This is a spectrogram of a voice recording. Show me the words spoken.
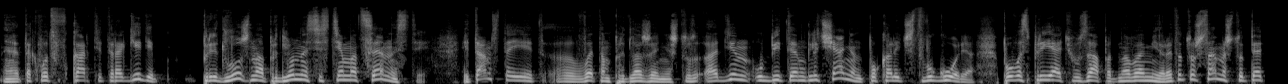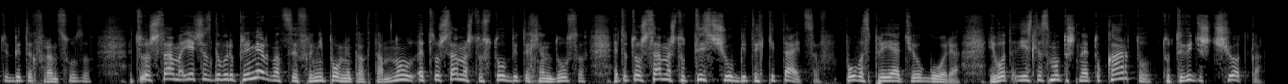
Э, так вот, в карте трагедий предложена определенная система ценностей. И там стоит э, в этом предложении, что один убитый англичанин по количеству горя, по восприятию западного мира, это то же самое, что пять убитых французов. Это то же самое, я сейчас говорю примерно цифры, не помню как там, ну, это то же самое, что 100 убитых индусов, это то же самое, что тысяча убитых китайцев по восприятию горя. И вот если смотришь на эту карту, то ты видишь четко,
